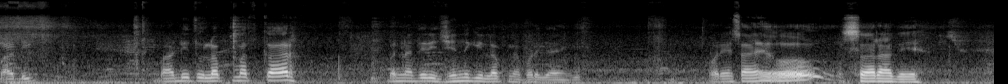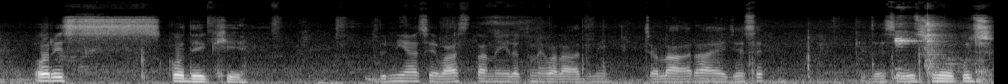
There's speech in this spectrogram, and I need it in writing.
बाडी बाडी तू लप मत कर वरना तेरी ज़िंदगी लप में पड़ जाएँगी और ऐसा है वो सर आ गए और इसको देखिए। दुनिया से वास्ता नहीं रखने वाला आदमी चला आ रहा है जैसे कि जैसे उसको कुछ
